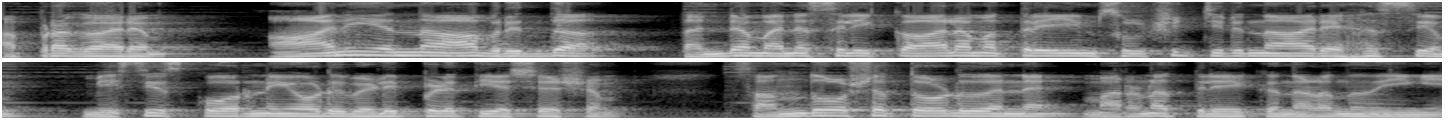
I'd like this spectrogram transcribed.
അപ്രകാരം ആനി എന്ന ആ വൃദ്ധ തന്റെ മനസ്സിൽ ഇക്കാലമത്രയും സൂക്ഷിച്ചിരുന്ന ആ രഹസ്യം മിസ്സിസ് കോർണിയോട് വെളിപ്പെടുത്തിയ ശേഷം സന്തോഷത്തോടു തന്നെ മരണത്തിലേക്ക് നടന്നു നീങ്ങി.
